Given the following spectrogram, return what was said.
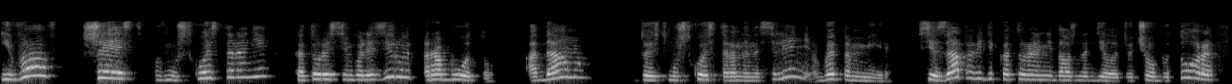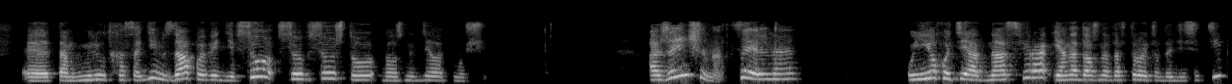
И Вав – 6 в мужской стороне, которая символизирует работу Адама, то есть мужской стороны населения в этом мире все заповеди, которые они должны делать, учебы Торы, э, там Гмилют Хасадим, заповеди, все, все, все, что должны делать мужчины. А женщина цельная, у нее хоть и одна сфера, и она должна достроиться до десяти,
